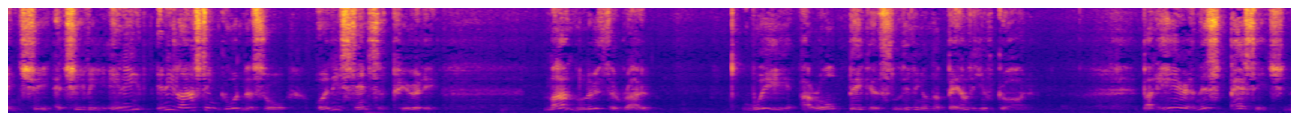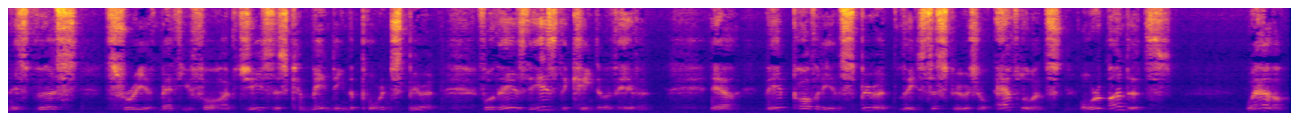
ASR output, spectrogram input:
in achieving any, any lasting goodness or, or any sense of purity. Martin Luther wrote, We are all beggars living on the bounty of God. But here in this passage, in this verse 3 of Matthew 5, Jesus commending the poor in spirit, for theirs is the kingdom of heaven. Now, their poverty of spirit leads to spiritual affluence or abundance. Wow,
